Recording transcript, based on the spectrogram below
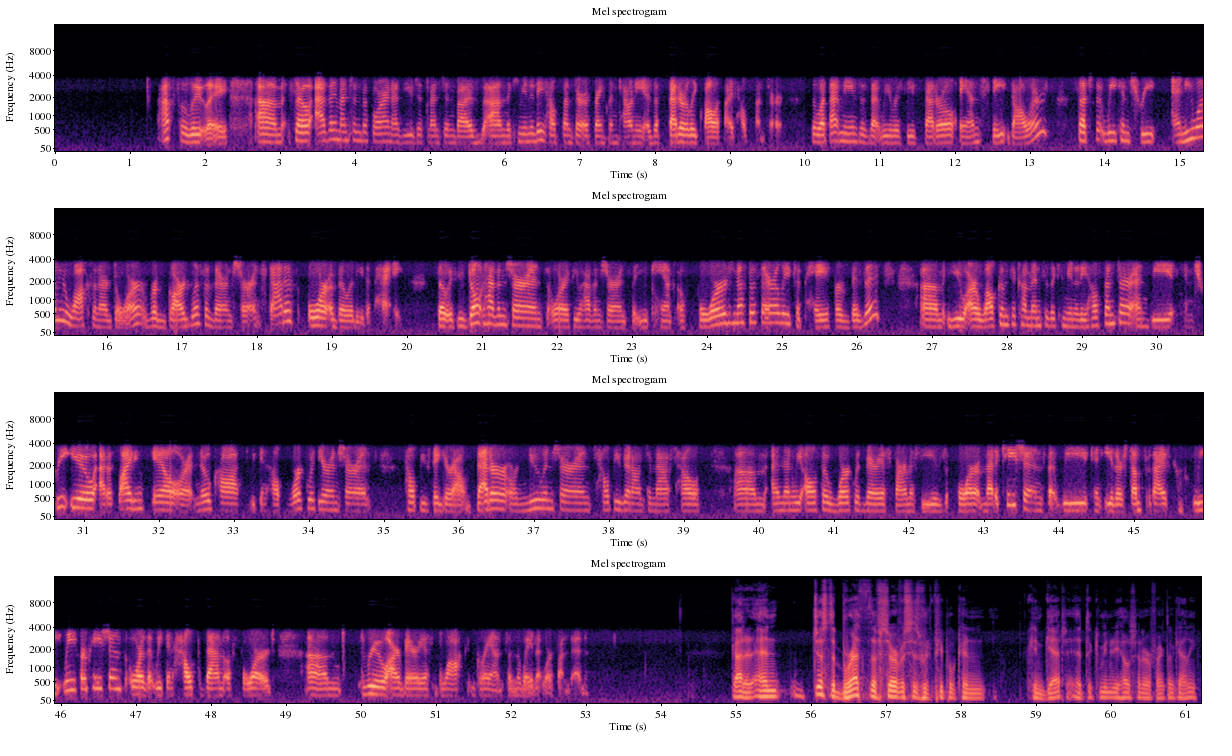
Absolutely. Um, so, as I mentioned before, and as you just mentioned, Buzz, um, the Community Health Center of Franklin County is a federally qualified health center. So, what that means is that we receive federal and state dollars such that we can treat anyone who walks in our door, regardless of their insurance status or ability to pay. So if you don't have insurance or if you have insurance that you can't afford necessarily to pay for visits, um, you are welcome to come into the community health center and we can treat you at a sliding scale or at no cost. We can help work with your insurance, help you figure out better or new insurance, help you get onto mass health. Um, and then we also work with various pharmacies for medications that we can either subsidize completely for patients or that we can help them afford um, through our various block grants and the way that we're funded. Got it. And just the breadth of services which people can can get at the Community Health Center of Franklin County.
